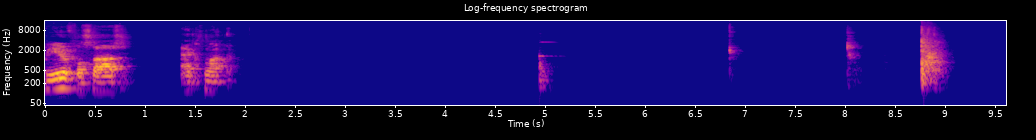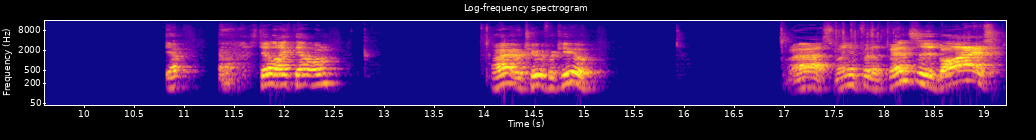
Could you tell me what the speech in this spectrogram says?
Beautiful sauce. Excellent. Yep. Still like that one. All right, we're two for two. Ah, swinging for the fences, boys.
